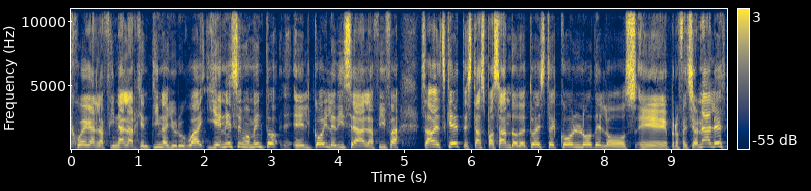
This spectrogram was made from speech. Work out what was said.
Juegan la final Argentina y Uruguay. Y en ese momento el COI le dice a la FIFA, ¿sabes qué? Te estás pasando de todo este con lo de los eh, profesionales.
